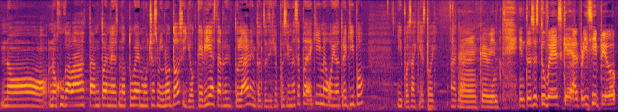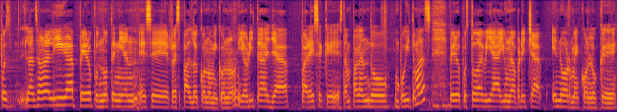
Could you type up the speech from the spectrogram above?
no, no jugaba tanto, en es- no tuve muchos minutos y yo quería estar de titular, entonces dije, pues si no se puede aquí, me voy a otro equipo y pues aquí estoy, acá. Ah, qué bien. Entonces tú ves que al principio pues lanzaron la liga, pero pues no tenían ese respaldo económico, ¿no? Y ahorita ya parece que están pagando un poquito más, pero pues todavía hay una brecha enorme con lo que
